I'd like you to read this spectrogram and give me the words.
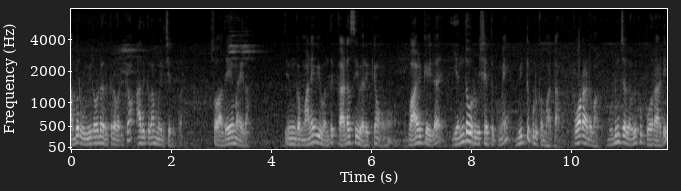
நபர் உயிரோடு இருக்கிற வரைக்கும் அதுக்கு தான் முயற்சி எடுப்பார். ஸோ அதே மாதிரி தான் இவங்க மனைவி வந்து கடைசி வரைக்கும் வாழ்க்கையில் எந்த ஒரு விஷயத்துக்குமே விட்டு கொடுக்க மாட்டாங்க. போராடுவாங்க. முடிஞ்ச அளவுக்கு போராடி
